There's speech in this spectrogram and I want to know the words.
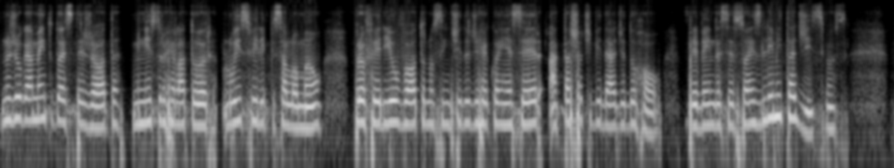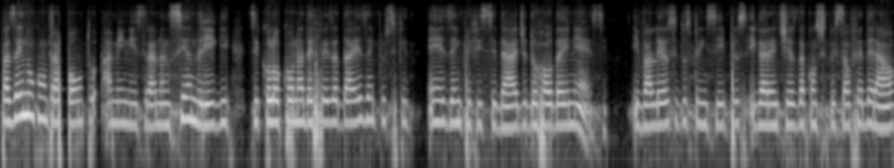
No julgamento do STJ, ministro relator Luiz Felipe Salomão proferiu o voto no sentido de reconhecer a taxatividade do rol, prevendo exceções limitadíssimas. Fazendo um contraponto, a ministra Nancy Andrighi se colocou na defesa da exemplificidade do rol da ANS e valeu-se dos princípios e garantias da Constituição Federal,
